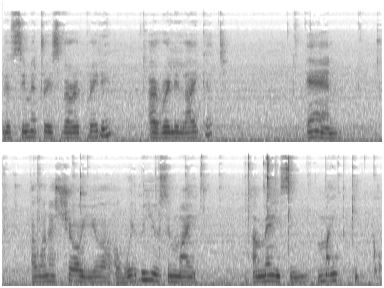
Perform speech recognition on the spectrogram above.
The symmetry is very pretty I really like it and I want to show you I will be using my amazing Might Kiko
